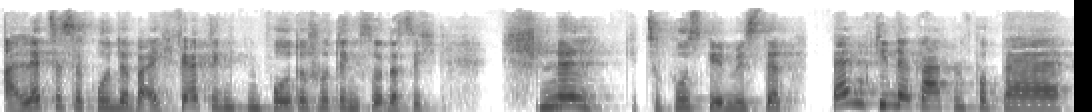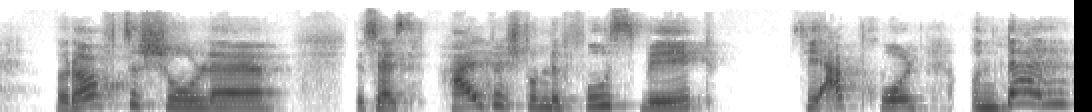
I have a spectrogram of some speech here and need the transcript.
an letzter Sekunde war ich fertig mit dem Fotoshooting, so dass ich schnell zu Fuß gehen müsste, beim Kindergarten vorbei, rauf zur Schule. Das heißt, halbe Stunde Fußweg, sie abholen und dann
